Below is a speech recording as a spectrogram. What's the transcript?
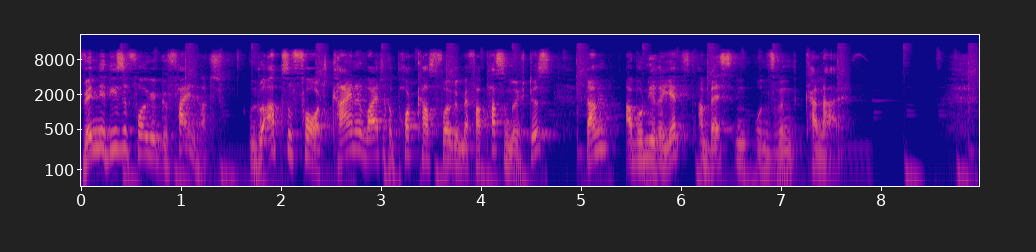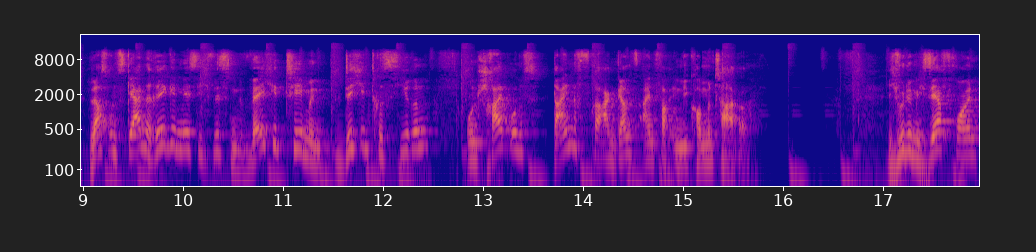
Wenn dir diese Folge gefallen hat und du ab sofort keine weitere Podcast-Folge mehr verpassen möchtest, dann abonniere jetzt am besten unseren Kanal. Lass uns gerne regelmäßig wissen, welche Themen dich interessieren und schreib uns deine Fragen ganz einfach in die Kommentare. Ich würde mich sehr freuen,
